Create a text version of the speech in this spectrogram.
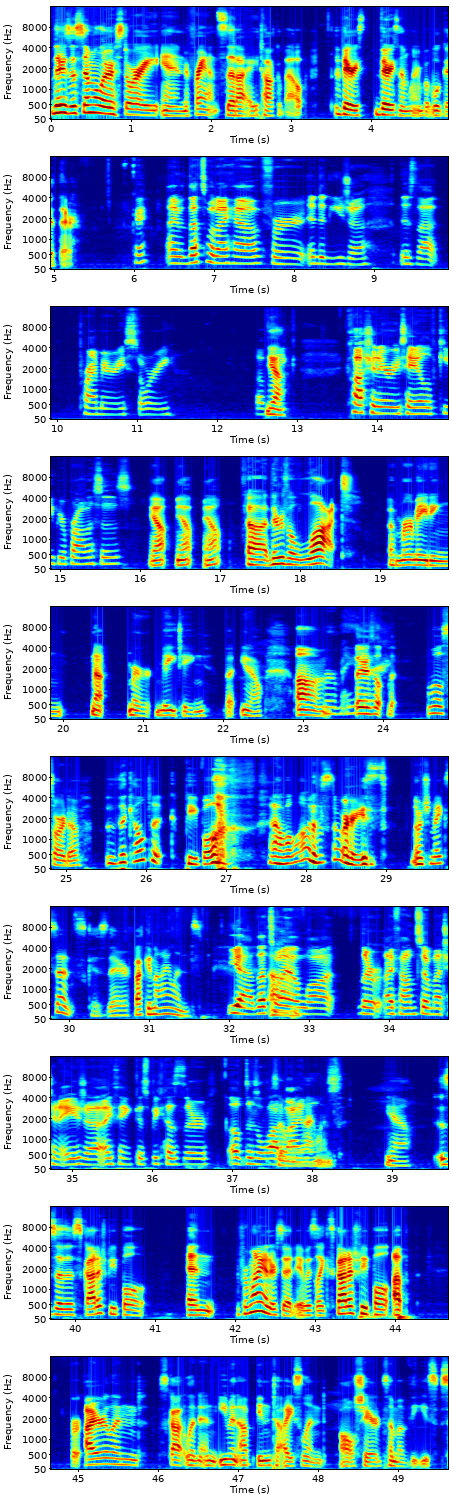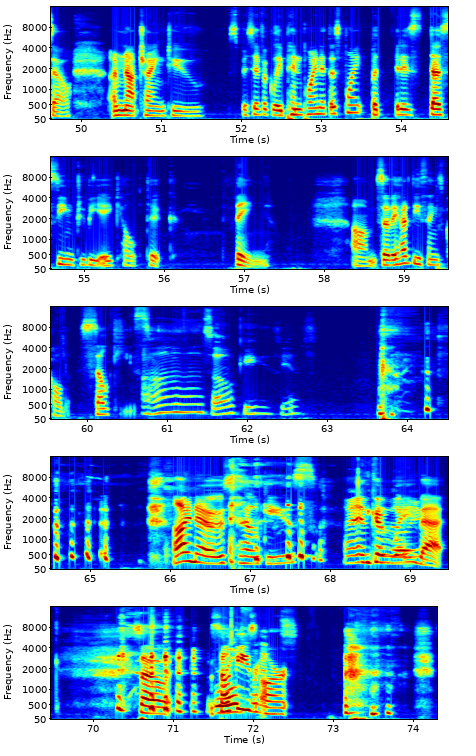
There's a similar story in France that I talk about. Very, very similar, but we'll get there. I, that's what I have for Indonesia. Is that primary story of Yeah. like cautionary tale of keep your promises. Yeah, yeah, yeah. Uh, there's a lot of mermaiding, not mermating, but you know, um, Mermaid. there's a well, sort of. The Celtic people have a lot of stories, which makes sense because they're fucking islands. yeah, that's why a um, lot there. I found so much in Asia. I think is because there oh, there's a lot So of islands. islands. Yeah. So the Scottish people, and from what I understood, it was like Scottish people up, or Ireland, Scotland, and even up into Iceland all shared some of these. So I'm not trying to specifically pinpoint at this point, but it is does seem to be a Celtic thing. Um, so they had these things called selkies. Ah, selkies, yes. I know selkies. I am you go way back. So selkies are.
